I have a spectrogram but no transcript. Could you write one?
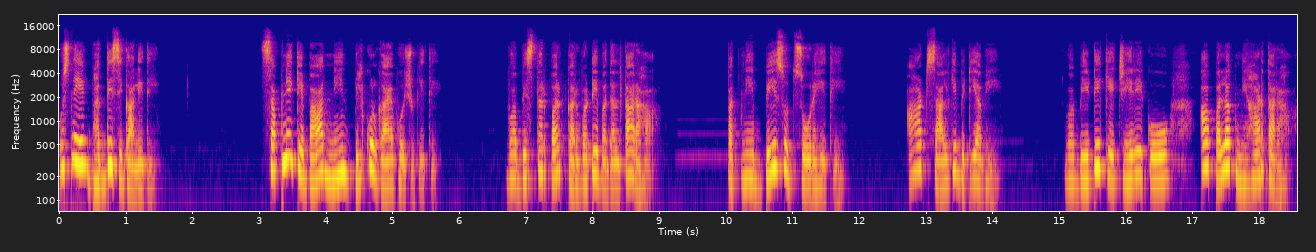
उसने एक भद्दी सी गाली दी। सपने के बाद नींद बिल्कुल गायब हो चुकी थी। वह बिस्तर पर करवटे बदलता रहा। पत्नी बेसुध सो रही थी। आठ साल की बिटिया भी। वह बेटी के चेहरे को अपलक निहारता रहा।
